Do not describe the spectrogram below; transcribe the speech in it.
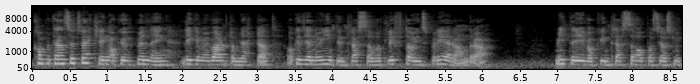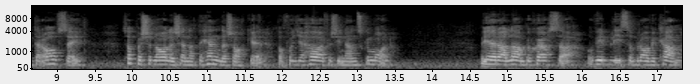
Kompetensutveckling och utbildning ligger mig varmt om hjärtat och ett genuint intresse av att lyfta och inspirera andra. Mitt driv och intresse hoppas jag smittar av sig så att personalen känner att det händer saker, de får gehör för sina önskemål. Vi är alla ambitiösa och vill bli så bra vi kan,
